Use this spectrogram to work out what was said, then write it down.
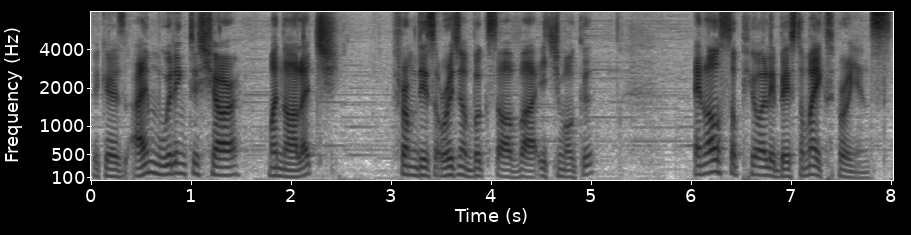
because I'm willing to share my knowledge from these original books of uh, Ichimoku and also purely based on my experience.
